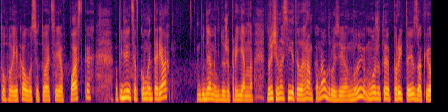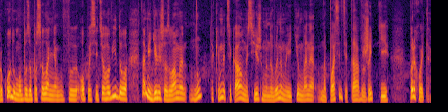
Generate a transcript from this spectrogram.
того, яка у вас ситуація в пастках. Поділіться в коментарях. Буде мені дуже приємно. До речі, в нас є телеграм-канал, друзі. Ви можете перейти за QR-кодом або за посиланням в описі цього відео. Там я ділюся з вами ну, такими цікавими свіжими новинами, які в мене на пасіці та в житті. Переходьте.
